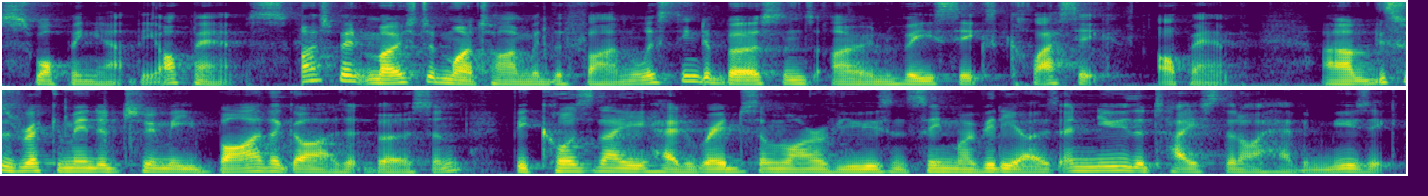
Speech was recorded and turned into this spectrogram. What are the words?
swapping out the op amps. I've spent most of my time with the fun listening to Burson's own V6 Classic op amp. Um, this was recommended to me by the guys at Burson because they had read some of my reviews and seen my videos and knew the taste that I have in music.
